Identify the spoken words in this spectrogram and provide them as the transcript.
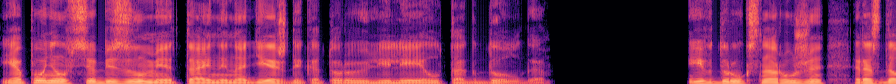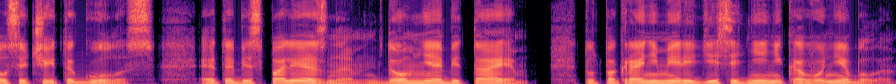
Я понял все безумие тайной надежды, которую лелеял так долго. И вдруг снаружи раздался чей-то голос. «Это бесполезно. Дом необитаем. Тут, по крайней мере, десять дней никого не было.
